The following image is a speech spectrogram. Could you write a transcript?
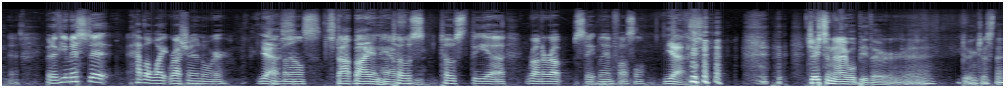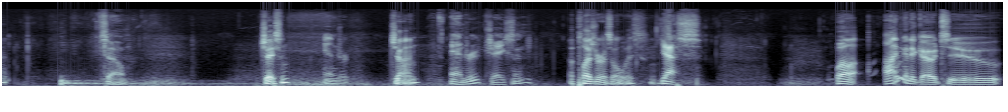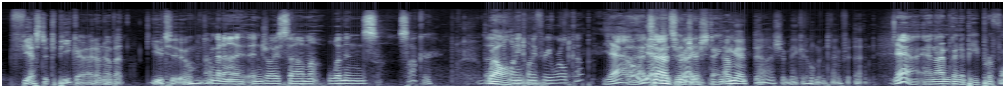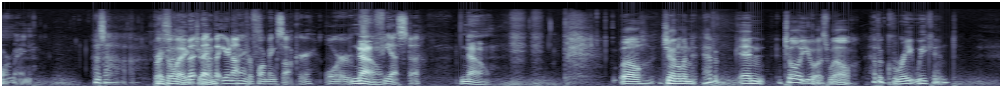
But if you missed it, have a White Russian or Yes. something else. Stop by and have Toast toast the uh, runner-up state land fossil. Yes. Jason and I will be there uh, doing just that. so, Jason, Andrew. John, Andrew, Jason. a pleasure as always. Yes. Well, I'm going to go to Fiesta Topeka. I don't know about you two. I'm gonna enjoy some women's soccer. The Well- 2023 World Cup. Yeah, that Oh, yeah, sounds that's right. interesting. I'm going to, oh, I should make it home in time for that. yeah, and I'm going to be performing. Huzzah. Break a leg, But, John. but but you're not Thanks. performing soccer or No. Fiesta. No. Well, gentlemen, have a and to all you as well. Have a great weekend.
